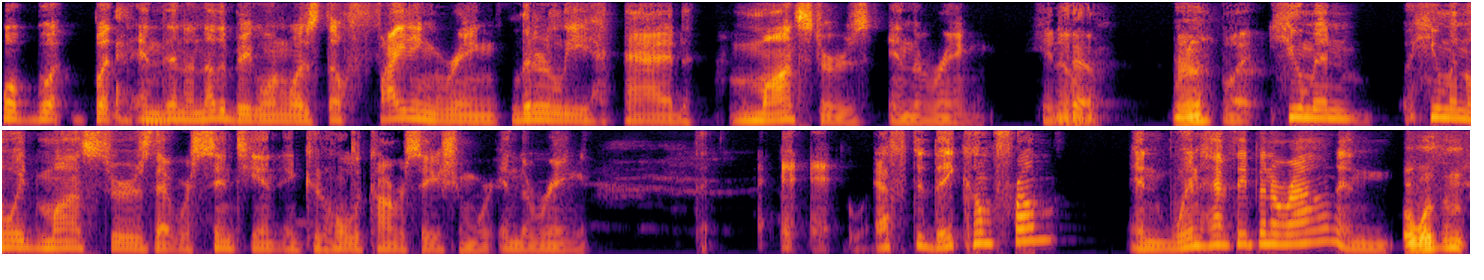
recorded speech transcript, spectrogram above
Well, but but and then another big one was the fighting ring literally had monsters in the ring, you know. yeah Yeah. But human humanoid monsters that were sentient and could hold a conversation were in the ring. Eh, eh, F did they come from? And when have they been around? And But wasn't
